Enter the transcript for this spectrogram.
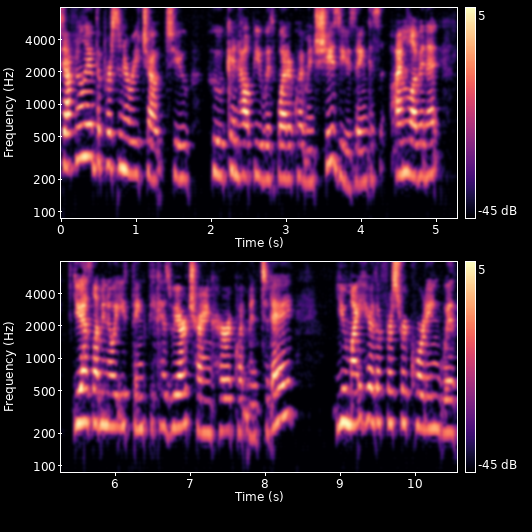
definitely the person to reach out to who can help you with what equipment she's using because I'm loving it. You guys let me know what you think because we are trying her equipment today. You might hear the first recording with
